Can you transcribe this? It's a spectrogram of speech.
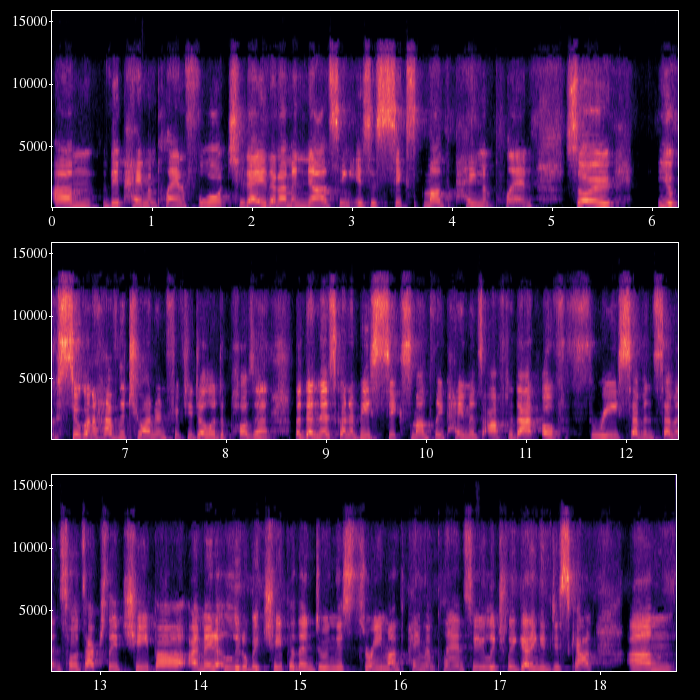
Um, the payment plan for today that I'm announcing is a six month payment plan. So you're still going to have the $250 deposit, but then there's going to be six monthly payments after that of 377. So it's actually cheaper. I made it a little bit cheaper than doing this three month payment plan. So you're literally getting a discount. Um,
